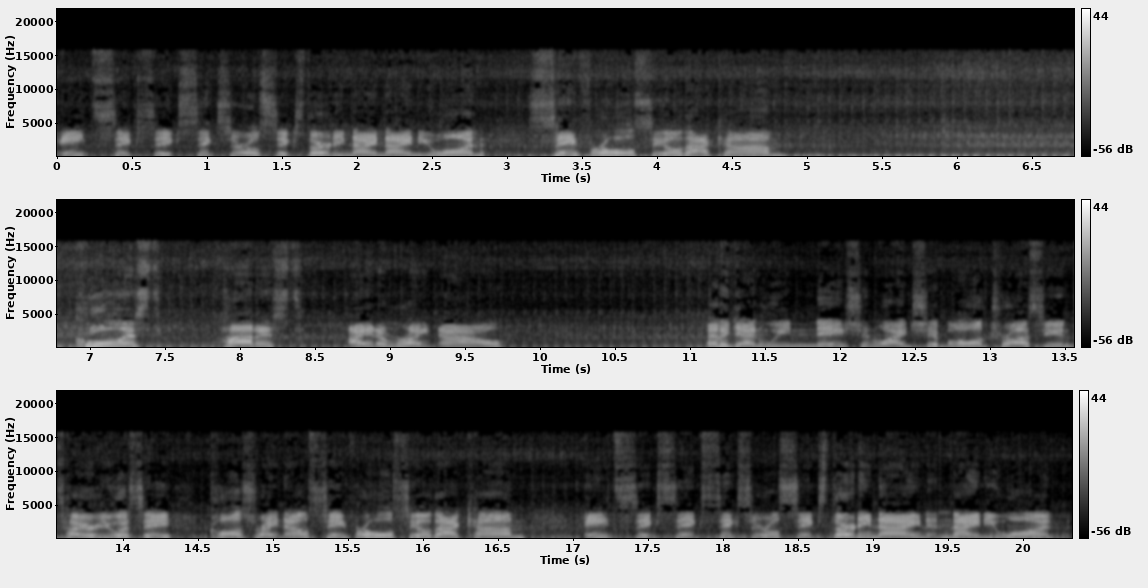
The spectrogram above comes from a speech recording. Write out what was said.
866 606 3991, saferwholesale.com. Coolest, hottest item right now. And again, we nationwide ship all across the entire USA. Call us right now, saferwholesale.com, 866 606 3991.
